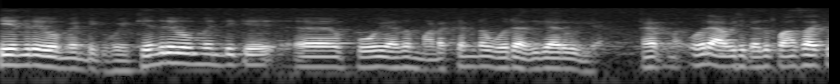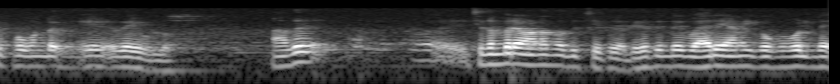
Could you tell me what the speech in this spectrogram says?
കേന്ദ്ര ഗവൺമെന്റിലേക്ക് പോയി. കേന്ദ്ര ഗവൺമെന്റിലേക്ക് പോയി അത് മടക്കേണ്ട ഒരു അധികാരവും ഇല്ല. ഏഹ്, ഒരാവശ്യമില്ല. അത് പാസ്സാക്കി പോകേണ്ട ഇതേ ഉള്ളൂ. അത് ചിദംബരമാണെന്ന് അത് ചെയ്തത്. അദ്ദേഹത്തിന്റെ ഭാര്യയാണ് ഈ വർക്ക്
